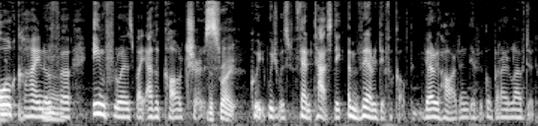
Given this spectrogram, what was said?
all kind of uh, influenced by other cultures That's right. which, which was fantastic and very difficult, very hard and difficult, but I loved it.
